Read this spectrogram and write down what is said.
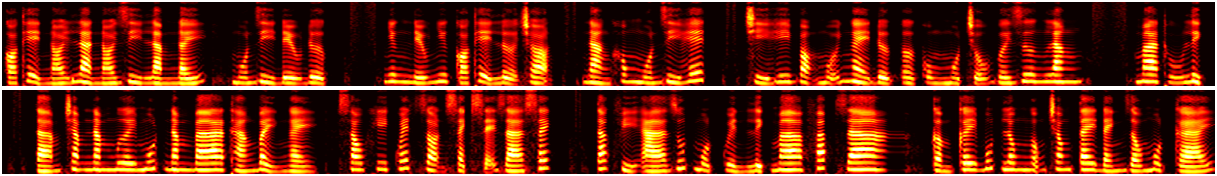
Có thể nói là nói gì làm nấy, muốn gì đều được. Nhưng nếu như có thể lựa chọn, nàng không muốn gì hết. Chỉ hy vọng mỗi ngày được ở cùng một chỗ với Dương Lăng. Ma thú lịch 851 năm 3 tháng 7 ngày, sau khi quét dọn sạch sẽ giá sách, tác phỉ Á rút một quyển lịch ma pháp ra, cầm cây bút lông ngỗng trong tay đánh dấu một cái,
